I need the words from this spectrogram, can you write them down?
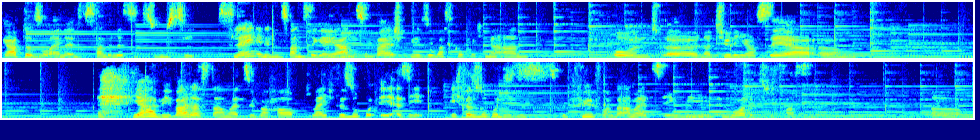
gab da so eine interessante Liste zum Slang in den 20er Jahren mhm. zum Beispiel. Sowas gucke ich mir an. Und äh, natürlich auch sehr, ähm, ja, wie war das damals überhaupt? Weil ich versuche, also ich, ich versuche dieses Gefühl von damals irgendwie mhm. in Worte zu fassen. Ähm,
